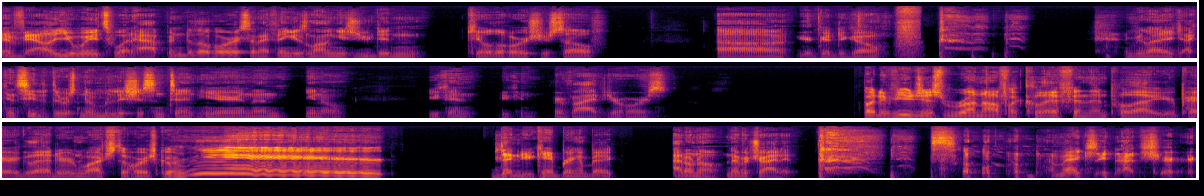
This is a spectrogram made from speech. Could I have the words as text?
evaluates what happened to the horse, and I think as long as you didn't kill the horse yourself, uh, you're good to go. and be like, I can see that there was no malicious intent here, and then you know, you can you can revive your horse. But if you just run off a cliff and then pull out your paraglider and watch the horse go, then you can't bring him back. I don't know. Never tried it. so I'm actually not sure.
